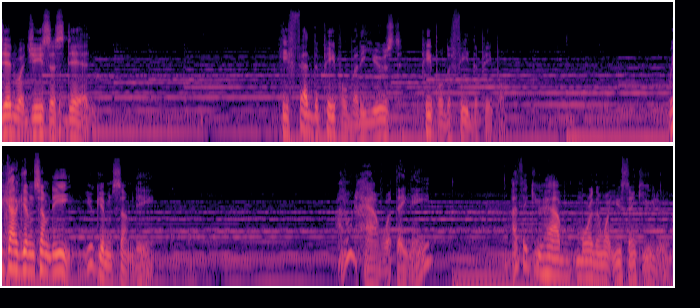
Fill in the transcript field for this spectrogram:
did what Jesus did? He fed the people, but he used people to feed the people. We got to give them something to eat. You give them something to eat. I don't have what they need. I think you have more than what you think you do.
